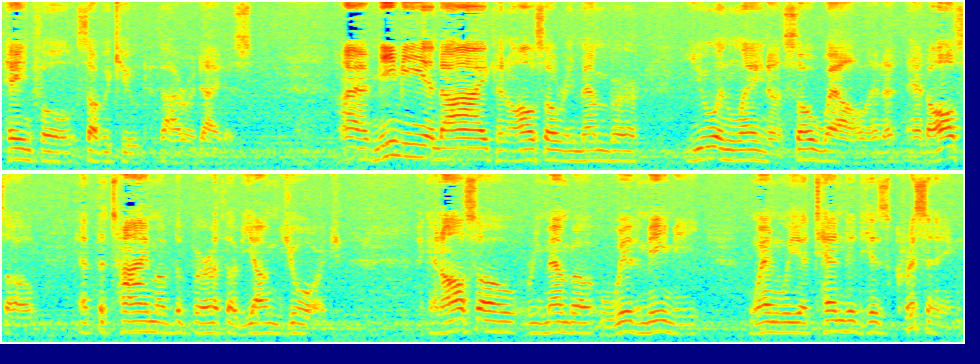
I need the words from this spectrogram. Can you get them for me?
painful subacute thyroiditis. Uh, Mimi and I can also remember you and Lena so well, and, and also at the time of the birth of young George. I can also remember with Mimi when we attended his christening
